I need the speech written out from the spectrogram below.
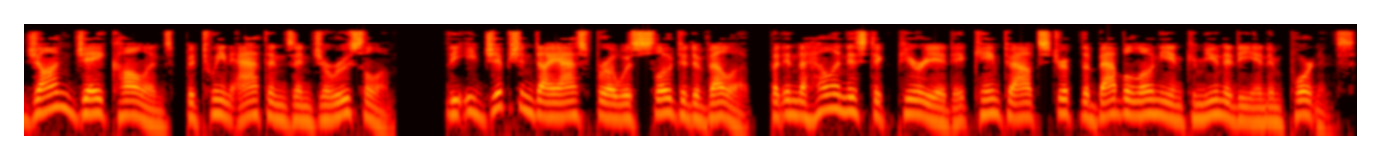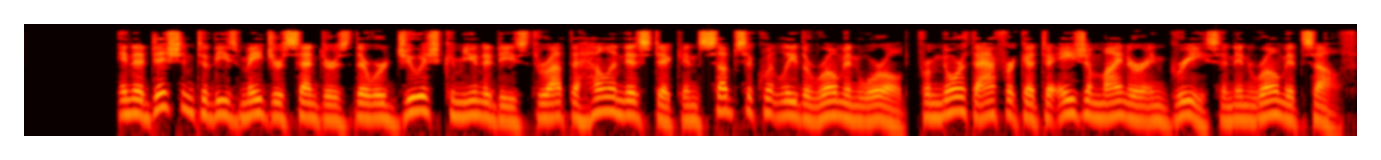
John J. Collins, Between Athens and Jerusalem. The Egyptian diaspora was slow to develop, but in the Hellenistic period it came to outstrip the Babylonian community in importance. In addition to these major centers there were Jewish communities throughout the Hellenistic and subsequently the Roman world, from North Africa to Asia Minor and Greece and in Rome itself.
